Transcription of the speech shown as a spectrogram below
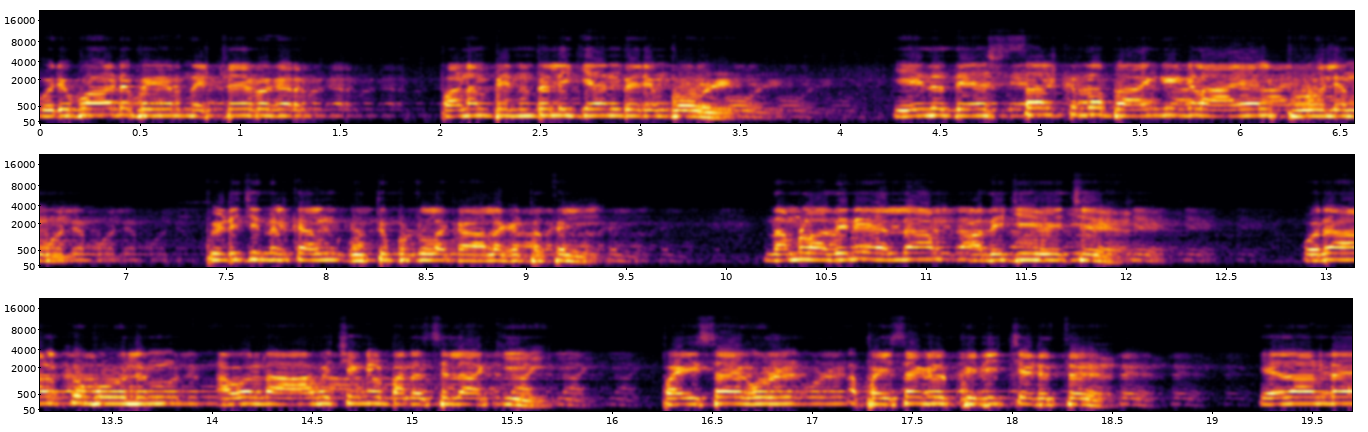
ഒരുപാട് പേർ നിക്ഷേപകർ പണം പിൻവലിക്കാൻ വരുമ്പോൾ ഏത് ദേശസാൽകൃത ബാങ്കുകളായാൽ പോലും പിടിച്ചു നിൽക്കാൻ ബുദ്ധിമുട്ടുള്ള കാലഘട്ടത്തിൽ നമ്മൾ അതിനെയെല്ലാം അതിജീവിച്ച് ഒരാൾക്ക് പോലും അവരുടെ ആവശ്യങ്ങൾ മനസ്സിലാക്കി പൈസകൾ പൈസകൾ പിരിച്ചെടുത്ത് ഏതാണ്ട്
